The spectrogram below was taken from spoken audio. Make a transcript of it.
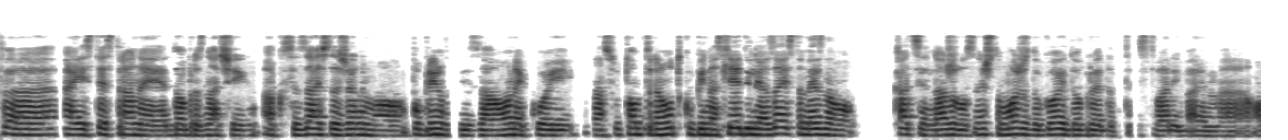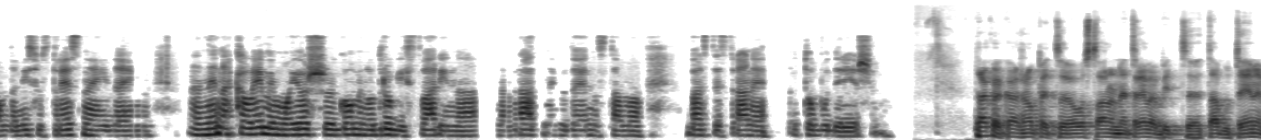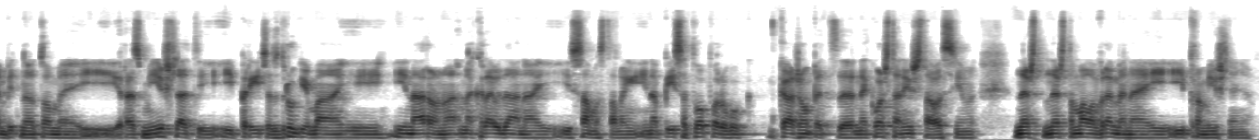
a iz te strane je dobro, znači ako se zaista želimo pobrinuti za one koji nas u tom trenutku bi naslijedili, a zaista ne znamo kad se nažalost nešto može dogoditi, dobro je da te stvari barem onda nisu stresne i da im ne nakalemimo još gomilu drugih stvari na, na vrat, nego da jednostavno bar s te strane to bude riješeno. Tako je, kažem opet, ovo stvarno ne treba biti tabu teme, bitno je o tome i razmišljati i pričati s drugima i, i naravno na, na kraju dana i, i samostalno i napisati oporuku, kažem opet, ne košta ništa osim nešto, nešto malo vremena i, i promišljanja.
